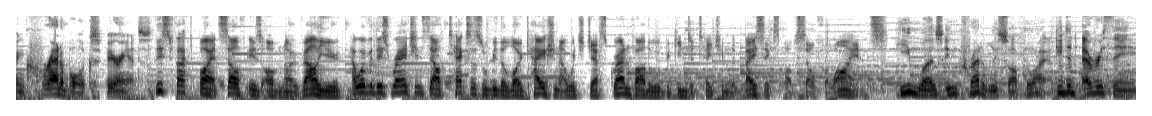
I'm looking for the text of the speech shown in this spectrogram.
incredible experience. This fact by itself is of no value, however this ranch in South Texas would be the location at which Jeff's grandfather would begin to teach him the basics of self-reliance. He was incredibly self-reliant. He did everything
